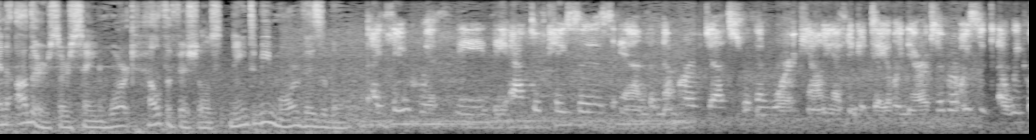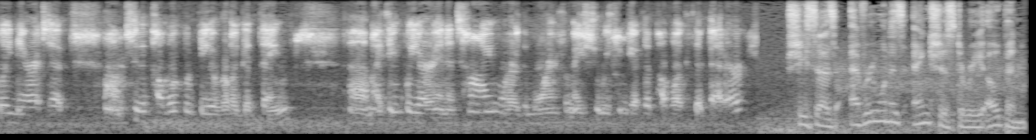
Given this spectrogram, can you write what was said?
and others are saying Warrick health officials need to be more visible. I think with the, the active cases and the number of deaths within Warrick County, I think a daily narrative, or at least a, weekly narrative um, to the public would be a really good thing. Um, I think we are in a time where the more information we can give the public, the better. She says everyone is anxious to reopen,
